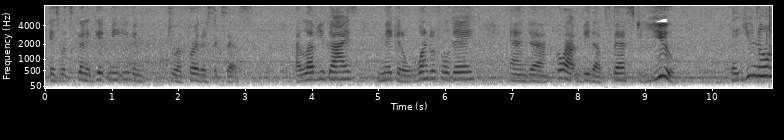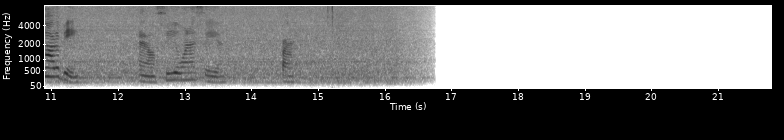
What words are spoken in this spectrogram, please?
is what's going to get me even to a further success. I love you guys. Make it a wonderful day. And uh, go out and be the best you that you know how to be. And I'll see you when I see you. Bye.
